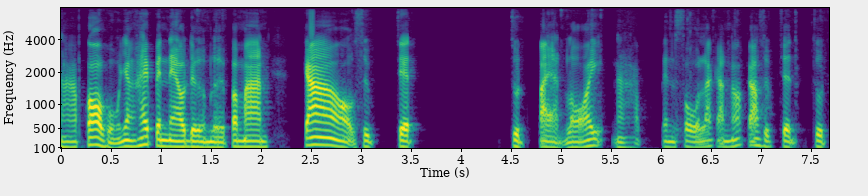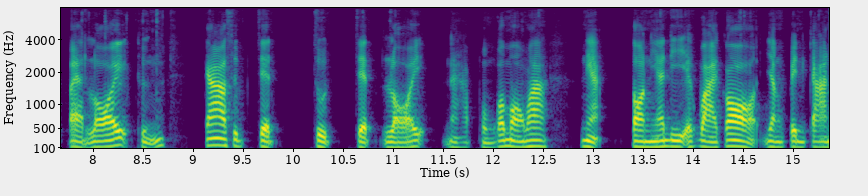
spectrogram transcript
นะครับก็ผมยังให้เป็นแนวเดิมเลยประมาณ 97.800นะครับ เป็นโซนแล้วกันเนาะ97.800 ถึง 97.700นะครับ ผมก็มองว่าเนี่ยตอนนี้ DXY ก็ยังเป็นการ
